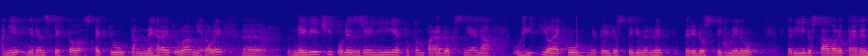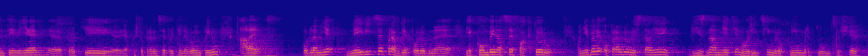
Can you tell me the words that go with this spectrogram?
ani jeden z těchto aspektů tam nehraje tu hlavní roli. Eh, největší podezření je potom paradoxně na užití léku peridostigminu, který dostávali preventivně eh, proti, jakožto prevence proti nervovým plynům, ale podle mě nejvíce pravděpodobné je kombinace faktorů. Oni byli opravdu vystavěni významně těm hořícím ropným vrtům, což je v,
